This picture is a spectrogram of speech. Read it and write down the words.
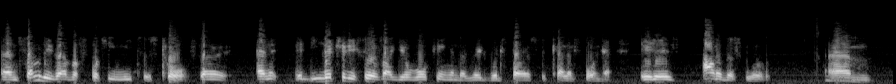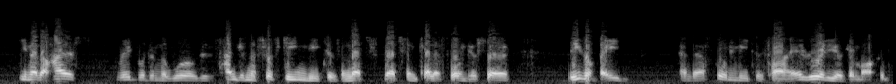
and some of these are over 40 meters tall. So, and it, it literally feels like you're walking in the redwood forest of California. It is out of this world. Um, you know, the highest redwood in the world is 115 meters, and that's that's in California. So, these are babies, and they're 40 meters high. It really is remarkable.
